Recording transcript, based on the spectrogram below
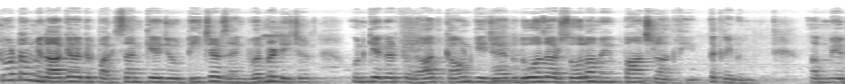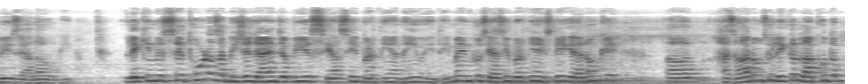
टोटल मिलाकर अगर पाकिस्तान के जो टीचर्स हैं गवर्नमेंट टीचर्स उनकी अगर तादाद काउंट की जाए तो 2016 में पाँच लाख थी, तकरीबन। अब में भी ज़्यादा होगी। लेकिन इससे थोड़ा सा पीछे जाएँ, जब ये सियासी भर्तियाँ नहीं हुई थी। मैं इनको सियासी भर्तियाँ इसलिए कह रहा हूँ कि हज़ारों से लेकर लाखों तक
